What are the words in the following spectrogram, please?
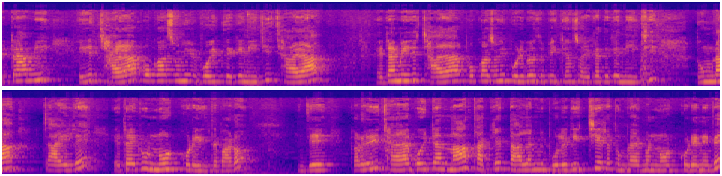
এটা আমি এই যে ছায়া প্রকাশনীর বই থেকে নিয়েছি, ছায়া এটা আমি এই যে ছায়া প্রকাশনী পরিবেশ বিজ্ঞান সহায়িকা থেকে নিয়েছি। তোমরা চাইলে এটা একটু নোট করে নিতে পারো। যে কারও যদি ছায়া বইটা না থাকে, তাহলে আমি বলে দিচ্ছি, এটা তোমরা একবার নোট করে নেবে।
